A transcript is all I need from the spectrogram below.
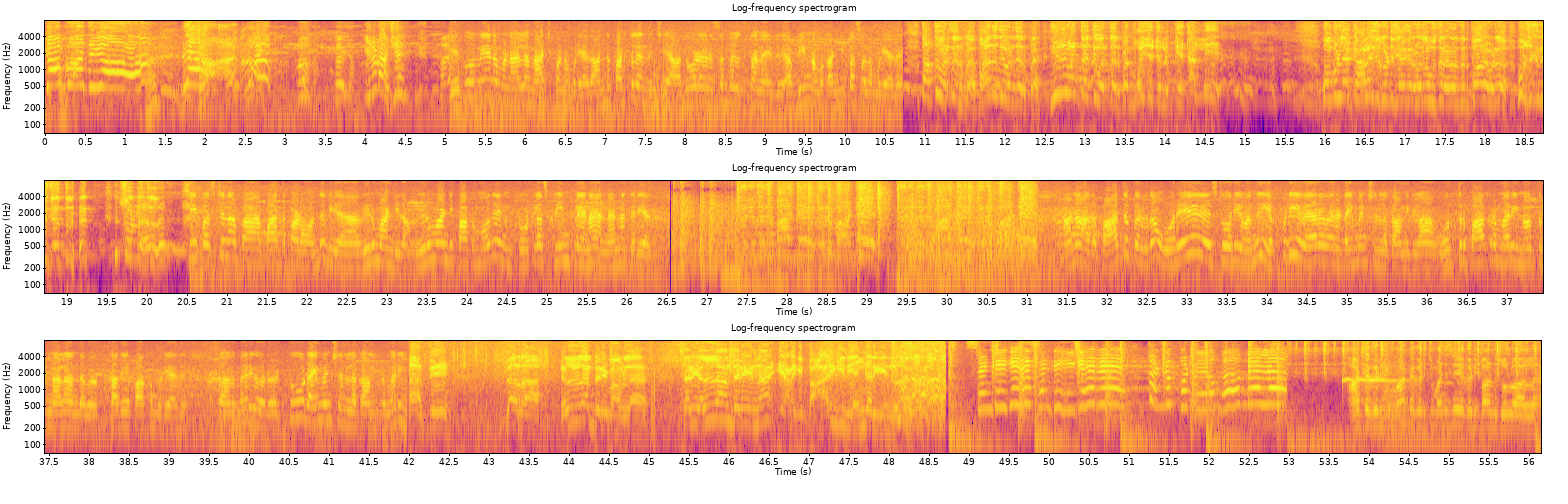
எதுவுமே நம்மளால மேட்ச் பண்ண முடியாது. அந்த படத்தில் இருந்துச்சு. அதோட ரிசம்பிள்ஸ் தானே இது அப்படின்னு நம்ம கண்டிப்பாக சொல்ல முடியாது. பத்து வருஷம் இருப்பேன் பதினஞ்சு வருஷம் இருப்பேன் இருபத்தஞ்சு வருஷம் இருப்பேன். பொய்ய சொல்லு கே கல்லி உன் பிள்ளைய காலேஜ் கொண்டு சேர்க்கிற வரல உசுர எடுத்துட்டு போற வரல உசுக்கு சேர்த்துருவேன். சொன்னால. ஃபர்ஸ்ட் நான் பா பார்த்த படம் வந்து விருமாண்டி தான். விருமாண்டி பார்க்கும்போது எனக்கு டோட்டலாக ஸ்க்ரீன் பிளேனா என்னன்னு தெரியாது. ஆனால் அதை பார்த்த பிறகு தான் ஒரே ஸ்டோரியை வந்து எப்படி வேற வேற டைமென்ஷனில் காமிக்கலாம். ஒருத்தர் பார்க்குற மாதிரி இன்னொருத்தர்னால அந்த கதையை பார்க்க முடியாது. ஸோ அந்த மாதிரி ஒரு டூ டைமென்ஷனில் காமிக்கிற மாதிரி எல்லாம் தெரியுமாவுல சரி எல்லாம் தெரியும்னா எனக்கு இப்ப அருகிது எங்க இருக்கீங்க சொல்லு. ஆட்டை கடிச்சு மாட்டை கடிச்சு மனுஷனையே கடிப்பான்னு சொல்லுவாங்கல்ல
